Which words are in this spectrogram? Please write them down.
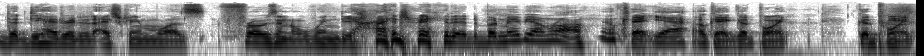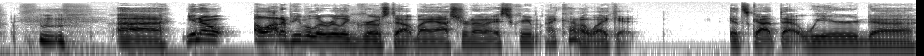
that dehydrated ice cream was frozen when dehydrated, but maybe I'm wrong. Okay, yeah, okay, good point. Good point. uh, you know, a lot of people are really grossed out by astronaut ice cream. I kind of like it. It's got that weird. Uh,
